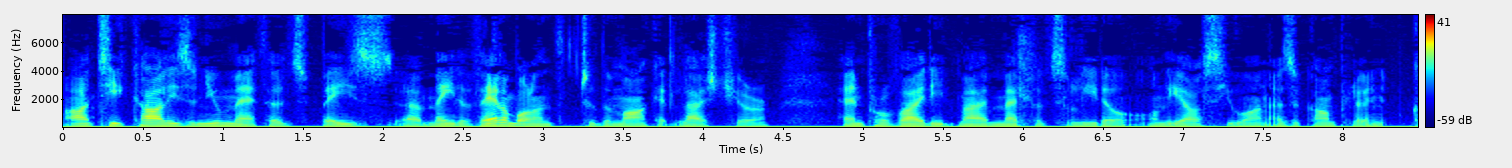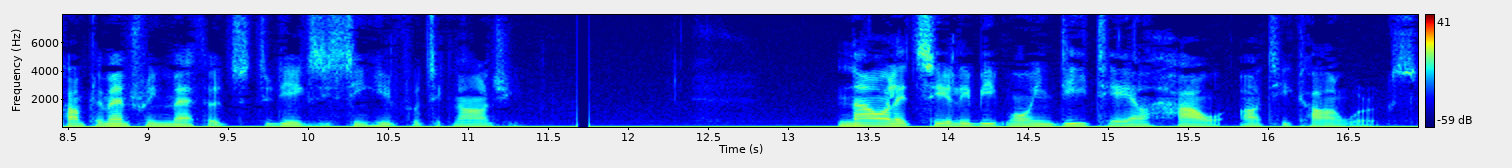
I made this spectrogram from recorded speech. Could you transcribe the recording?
RT-Cal is a new method based, uh, made available on, to the market last year and provided by Mettler Toledo on the RC1 as a complementary method to the existing flow technology. Now let's see a little bit more in detail how RT-Cal works.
